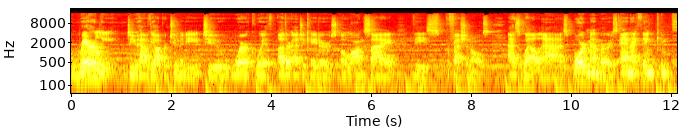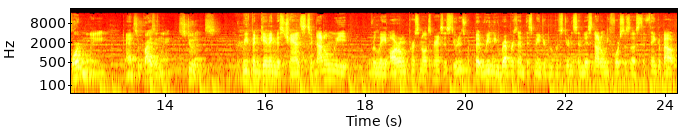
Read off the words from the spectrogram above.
Rarely do you have the opportunity to work with other educators alongside these professionals as well as board members and I think importantly and surprisingly, students. We've been giving this chance to not only relate our own personal experience as students, but really represent this major group of students. And this not only forces us to think about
